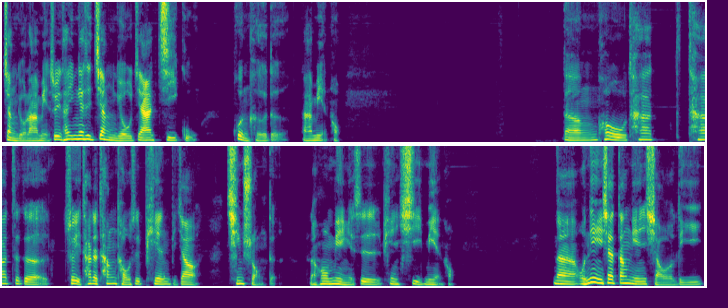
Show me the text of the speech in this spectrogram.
酱油拉面，所以它应该是酱油加鸡骨混合的拉面哦。然后它它这个，所以它的汤头是偏比较清爽的，然后面也是偏细面哦。那我念一下当年小黎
